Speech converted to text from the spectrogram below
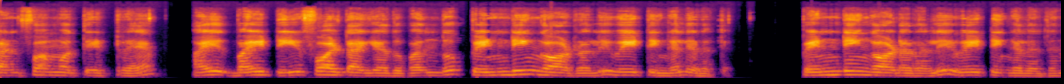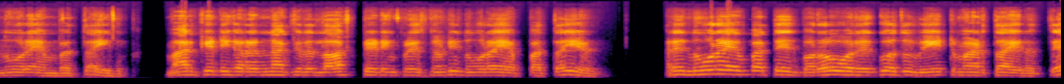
ಕನ್ಫರ್ಮ್ ಒತ್ತಿ ಇಟ್ರೆ ಐ ಬೈ ಡಿಫಾಲ್ಟ್ ಆಗಿ ಅದು ಬಂದು ಪೆಂಡಿಂಗ್ ಆರ್ಡರ್ ಅಲ್ಲಿ ವೇಟಿಂಗ್ ಅಲ್ಲಿ ಇರುತ್ತೆ. ಪೆಂಡಿಂಗ್ ಆರ್ಡರ್ ಅಲ್ಲಿ ವೇಟಿಂಗ್ ಅಲ್ಲಿ ಇರುತ್ತೆ. ನೂರ ಎಂಬತ್ತೈದು. ಮಾರ್ಕೆಟ್ ಈಗ ರನ್ ಆಗ್ತಿರೋದು ಲಾಸ್ಟ್ ಟ್ರೇಡಿಂಗ್ ಪ್ರೈಸ್ ನೋಡಿ ನೂರ ಎಪ್ಪತ್ತ ಏಳು ಅಂದ್ರೆ ನೂರ ಎಂಬತ್ತೈದು ಬರೋವರೆಗೂ ಅದು ವೇಟ್ ಮಾಡ್ತಾ ಇರುತ್ತೆ.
